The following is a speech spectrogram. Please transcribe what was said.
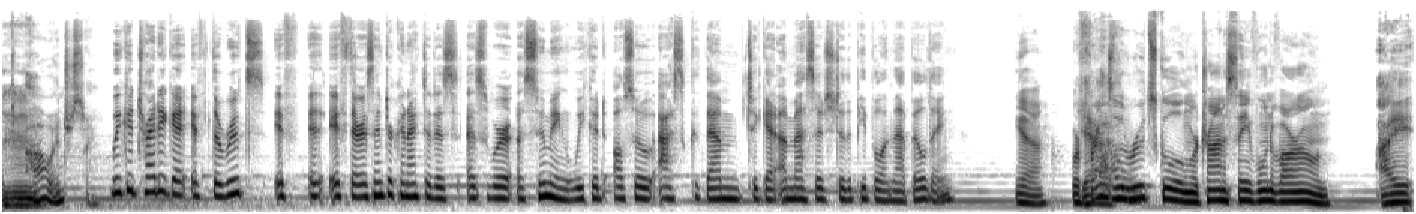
Oh, interesting. We could try to get if the roots if if they're as interconnected as as we're assuming, we could also ask them to get a message to the people in that building. Yeah. We're Yeah. friends of the root school and we're trying to save one of our own. I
